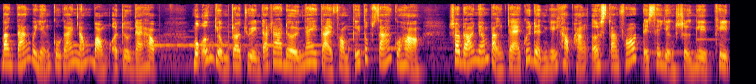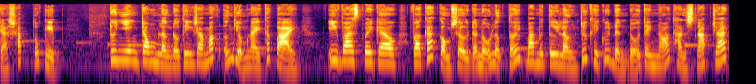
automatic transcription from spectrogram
bàn tán về những cô gái nóng bỏng ở trường đại học. Một ứng dụng trò chuyện đã ra đời ngay tại phòng ký túc xá của họ. Sau đó, nhóm bạn trẻ quyết định nghỉ học hẳn ở Stanford để xây dựng sự nghiệp khi đã sắp tốt nghiệp. Tuy nhiên, trong lần đầu tiên ra mắt, ứng dụng này thất bại. Eva Spiegel và các cộng sự đã nỗ lực tới 34 lần trước khi quyết định đổi tên nó thành Snapchat.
